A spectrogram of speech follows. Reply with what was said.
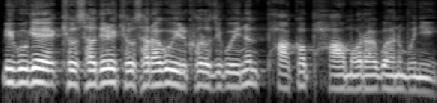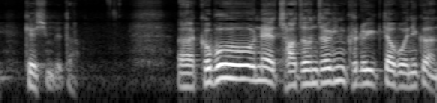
미국의 교사들의 교사라고 일컬어지고 있는 파커 파머라고 하는 분이 계십니다. 아, 그분의 자존적인 글을 읽다 보니까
